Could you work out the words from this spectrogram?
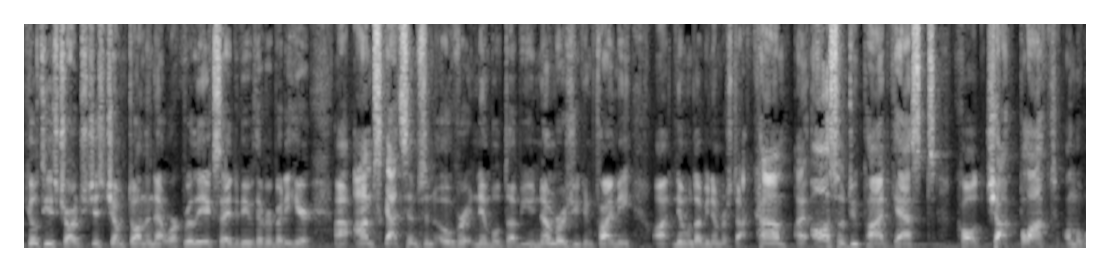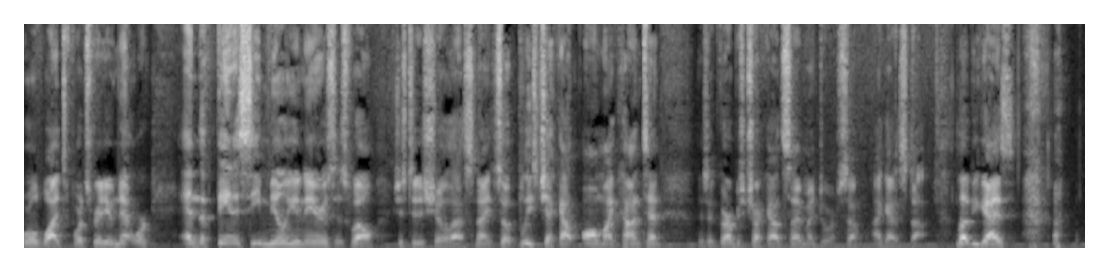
Guilty as Charged just jumped on the network. Really excited to be with everybody here. I'm Scott Simpson over at NimbleW Numbers. You can find me at nimblewnumbers.com. I also do podcasts called Chalk Blocked on the Worldwide Sports Radio Network and the Fantasy Millionaires as well. Just did a show last night. So please check out all my content. There's a garbage truck outside my door, so I got to stop. Love you guys.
